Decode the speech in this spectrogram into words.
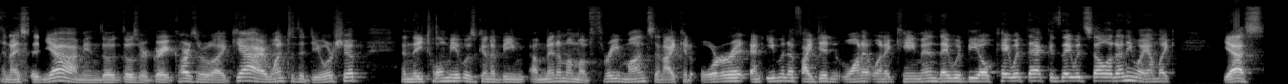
and I said, Yeah, I mean, th- those are great cars. They were like, Yeah, I went to the dealership and they told me it was going to be a minimum of three months and I could order it. And even if I didn't want it when it came in, they would be okay with that because they would sell it anyway. I'm like, Yes,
